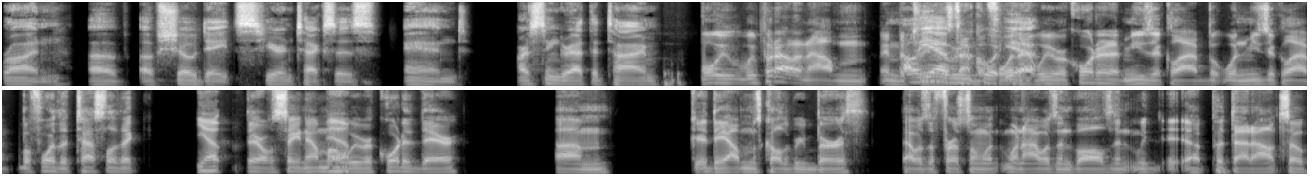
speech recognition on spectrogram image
run of of show dates here in texas and our singer at the time Well, we, we put out an album in Oh, between yeah, this time record- before that. We recorded at Music Lab, but when Music Lab before the Tesla that Yep. Daryl St. Elmo. Yep. We recorded there. Um, the album was called Rebirth. That was the first one when- when I was involved, and we uh, put that out. So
